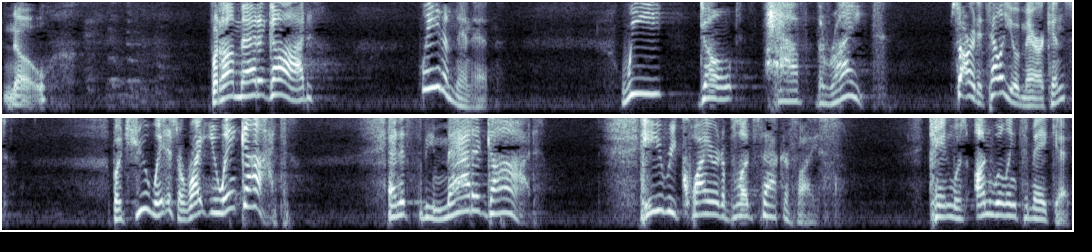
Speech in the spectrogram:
no. But I'm mad at God. Wait a minute. We don't have the right. Sorry to tell you, Americans, but you it's a right you ain't got. And it's to be mad at God. He required a blood sacrifice. Cain was unwilling to make it.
